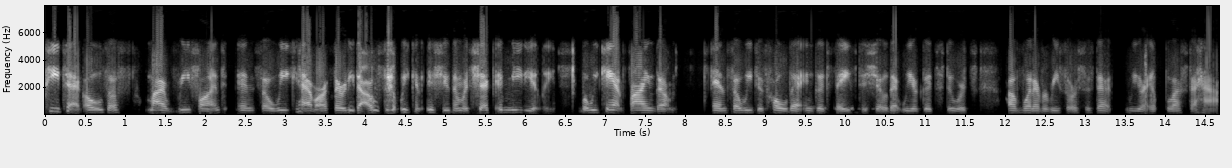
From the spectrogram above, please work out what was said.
PTAC owes us my refund, and so we have our thirty dollars that we can issue them a check immediately. But we can't find them and so we just hold that in good faith to show that we are good stewards of whatever resources that we are blessed to have.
